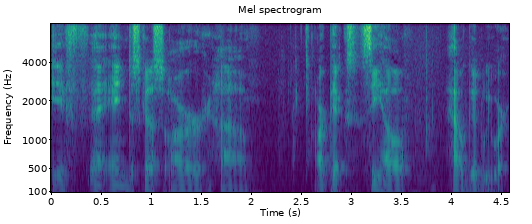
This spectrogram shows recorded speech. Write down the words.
if and discuss our uh, our picks, see how how good we were.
